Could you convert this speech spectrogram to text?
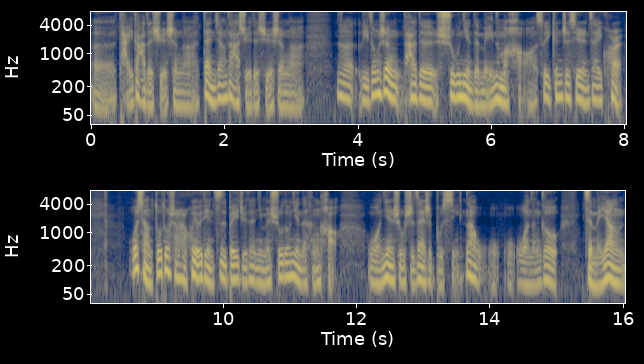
呃台大的学生啊，淡江大学的学生啊。那李宗盛他的书念的没那么好啊，所以跟这些人在一块儿，我想多多少少会有一点自卑，觉得你们书都念得很好。我念书实在是不行，那我我我能够怎么样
